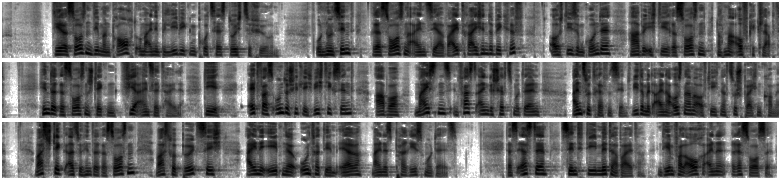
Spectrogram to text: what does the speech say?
Die Ressourcen, die man braucht, um einen beliebigen Prozess durchzuführen. Und nun sind Ressourcen ein sehr weitreichender Begriff. Aus diesem Grunde habe ich die Ressourcen nochmal aufgeklappt. Hinter Ressourcen stecken vier Einzelteile, die etwas unterschiedlich wichtig sind, aber meistens in fast allen Geschäftsmodellen anzutreffen sind. Wieder mit einer Ausnahme, auf die ich noch zu sprechen komme. Was steckt also hinter Ressourcen? Was verbirgt sich eine Ebene unter dem R meines Paris-Modells? Das erste sind die Mitarbeiter, in dem Fall auch eine Ressource.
